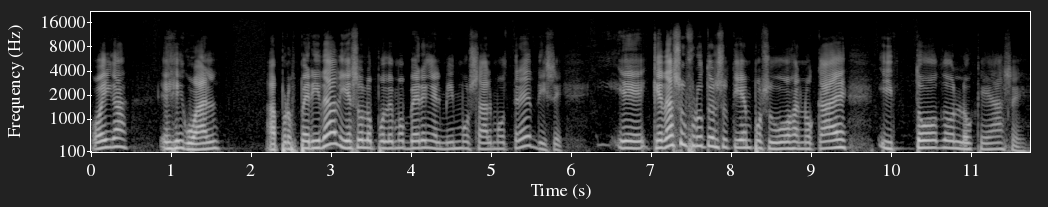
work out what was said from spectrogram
oiga, es igual a prosperidad y eso lo podemos ver en el mismo Salmo 3, dice, eh, que da su fruto en su tiempo, su hoja no cae y todo lo que hace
